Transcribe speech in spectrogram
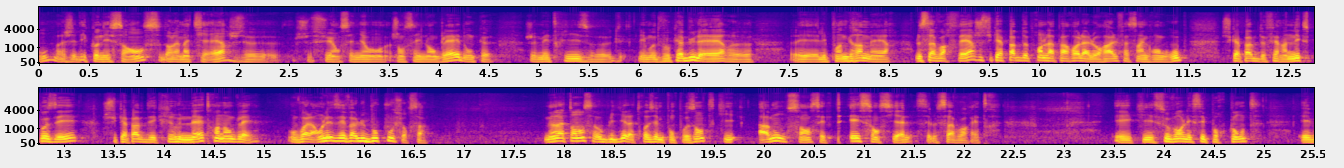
bah, j'ai des connaissances dans la matière, je, suis enseignant, j'enseigne l'anglais, donc euh, je maîtrise euh, les mots de vocabulaire, euh, les, points de grammaire. Le savoir-faire, je suis capable de prendre la parole à l'oral face à un grand groupe, je suis capable de faire un exposé, je suis capable d'écrire une lettre en anglais. Voilà, on les évalue beaucoup sur ça. Mais on a tendance à oublier la troisième composante qui, à mon sens, est essentielle, c'est le savoir-être. Et qui est souvent laissé pour compte et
